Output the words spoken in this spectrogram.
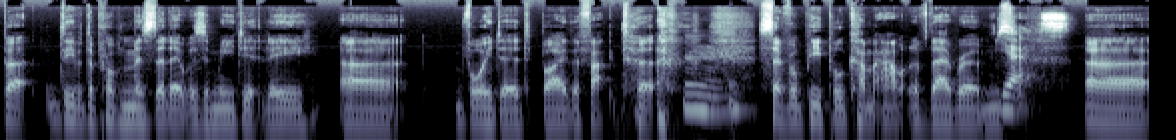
but the the problem is that it was immediately uh, voided by the fact that several people come out of their rooms yes, uh,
